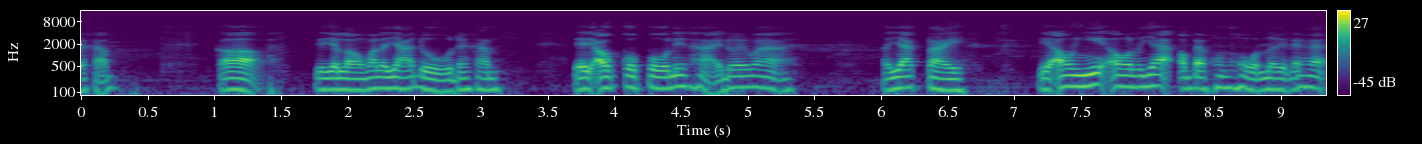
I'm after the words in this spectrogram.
นะครับ ก็เดี๋ยวจะลองวัดระยะดูนะครับ เดี๋ยวเอาโกโปรนี่ถ่ายด้วยว่าระยะไกล เดี๋ยวเอาอย่างนี้เอาระยะเอาแบบโหดเลยนะฮะ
